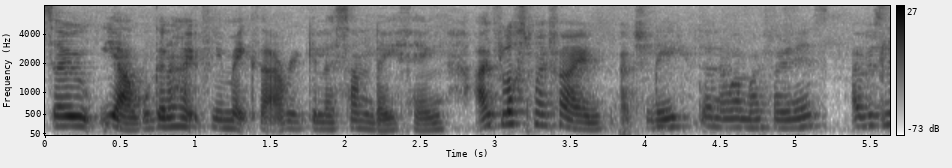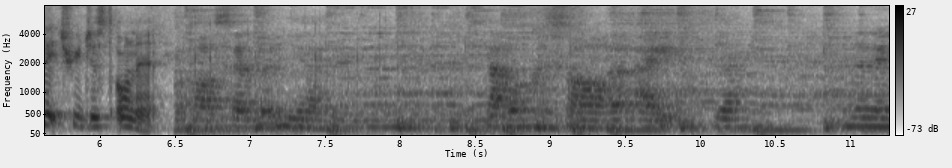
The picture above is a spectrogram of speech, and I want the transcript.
So yeah, we're gonna hopefully make that a regular Sunday thing. I've lost my phone, actually. Don't know where my phone is. I was literally just on it. Half seven. Yeah. That one could start at eight, Yeah. and then they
